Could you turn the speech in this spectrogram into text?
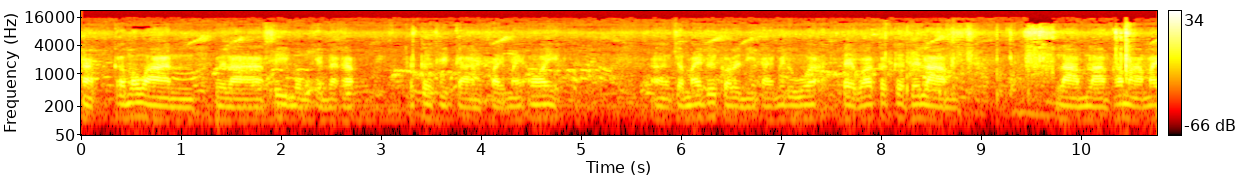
ครับก็เมื่อวานเวลา4โมงเย็นนะครับ ก็เกิดเหตุการณ์ไฟไหม้อ้อยจะไหม้ด้วยกรณีใดไม่รู้ว่าแต่ว่าก็เกิดได้ลามลามลามเข้ามาไหม้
